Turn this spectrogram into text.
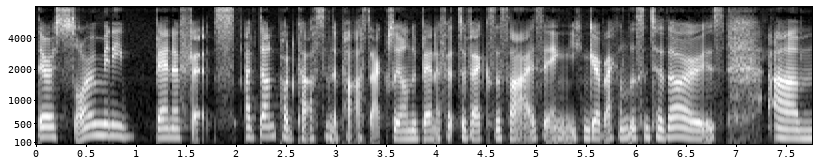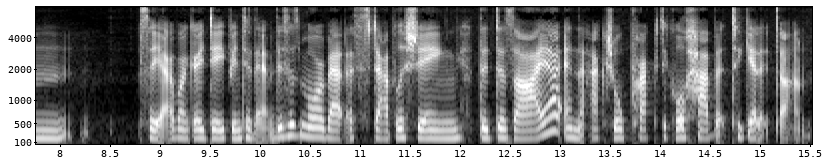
There are so many benefits. I've done podcasts in the past actually on the benefits of exercising. You can go back and listen to those. Um, so, yeah, I won't go deep into them. This is more about establishing the desire and the actual practical habit to get it done.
